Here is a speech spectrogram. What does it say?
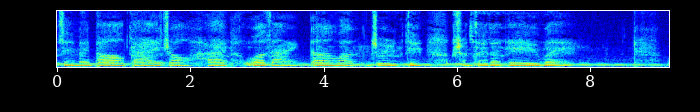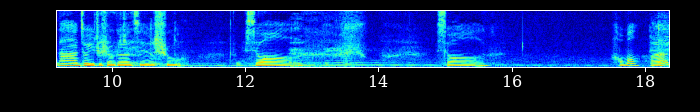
姐妹泡白照，还活在弹丸之地，纯粹的以为。那就以这首歌结束。希望，希望好梦，晚安。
